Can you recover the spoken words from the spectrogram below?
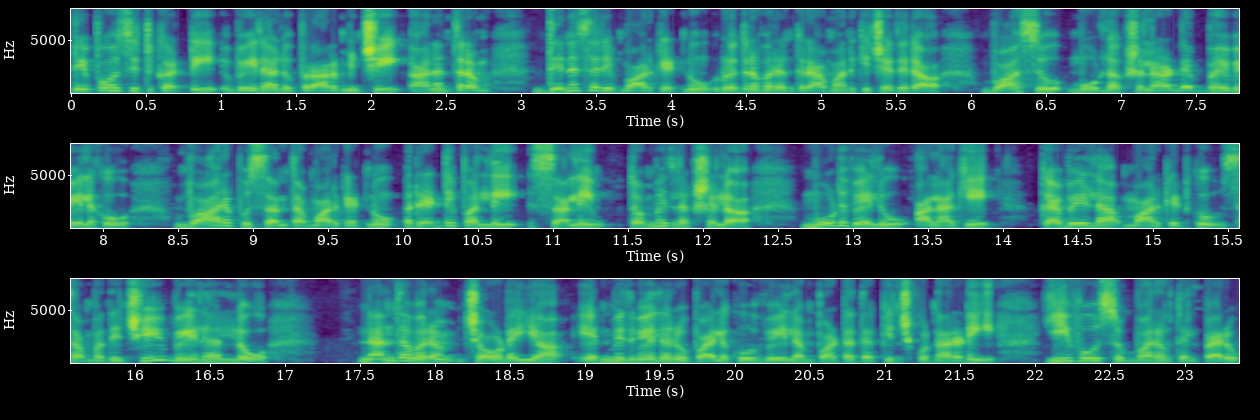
డిపాజిట్ కట్టి వేలాలు ప్రారంభించి అనంతరం దినసరి మార్కెట్ను రుద్రవరం గ్రామానికి చెందిన వాసు మూడు లక్షల డెబ్బై వేలకు వారపు సంత మార్కెట్ను రెడ్డిపల్లి సలీం తొమ్మిది లక్షల మూడు వేలు అలాగే కబేళా మార్కెట్కు సంబంధించి వేలాల్లో నందవరం చౌడయ్య ఎనిమిది వేల రూపాయలకు వేలంపాట దక్కించుకున్నారని ఈవో సుబ్బారావు తెలిపారు.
